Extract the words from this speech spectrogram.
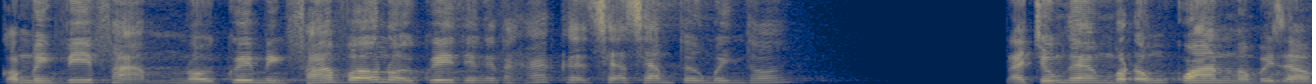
còn mình vi phạm nội quy mình phá vỡ nội quy thì người ta khác sẽ xem thường mình thôi. Đại chúng thấy không một ông quan mà bây giờ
